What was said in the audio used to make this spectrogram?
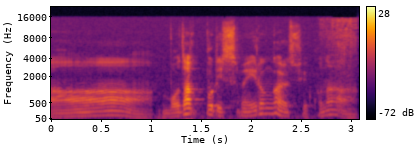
아 모닥불 있으면 이런 거 할 수 있구나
